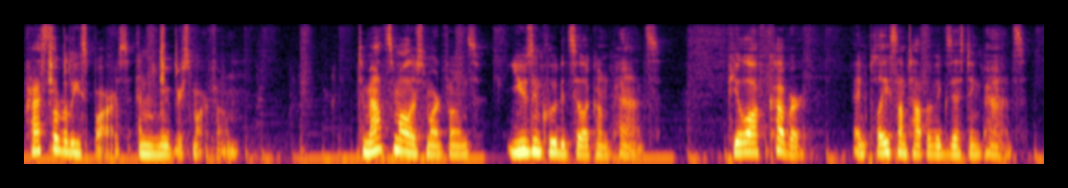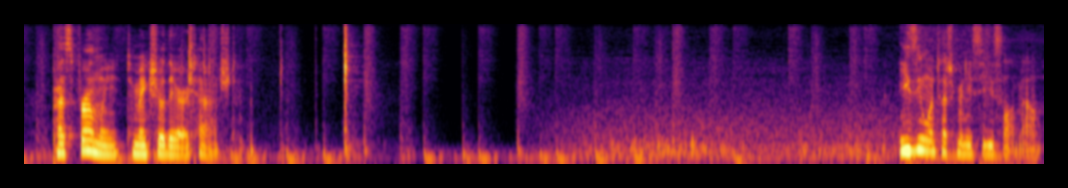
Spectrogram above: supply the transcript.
Press the release bars and remove your smartphone. To mount smaller smartphones, use included silicone pads. Peel off cover and place on top of existing pads. Press firmly to make sure they are attached. Easy One Touch Mini slot mount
